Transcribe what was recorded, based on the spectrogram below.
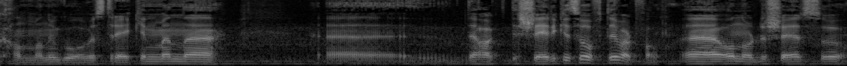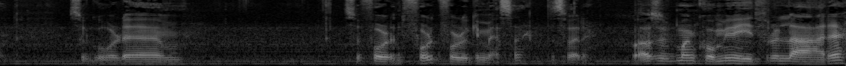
kan man jo gå over streken, men eh, det, har, det, skjer ikke så ofte, i hvert fall. Og når det skjer, så, så går det Så får, folk får det ikke med seg, dessverre. Altså, man kommer jo hit for å lære,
